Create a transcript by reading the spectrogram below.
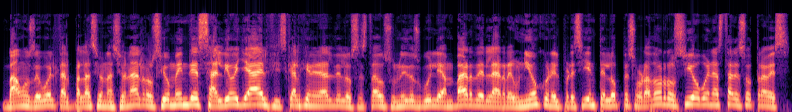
Vamos de vuelta al Palacio Nacional. Rocío Méndez salió ya el fiscal general de los Estados Unidos, William Barr, de la reunión con el presidente López Obrador. Rocío, buenas tardes otra vez.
